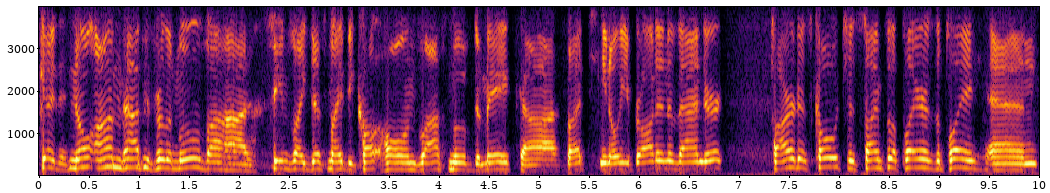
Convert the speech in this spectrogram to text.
Good. No, I'm happy for the move. Uh, seems like this might be Holland's last move to make. Uh, but you know, he brought in Evander, fired his coach. It's time for the players to play. And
